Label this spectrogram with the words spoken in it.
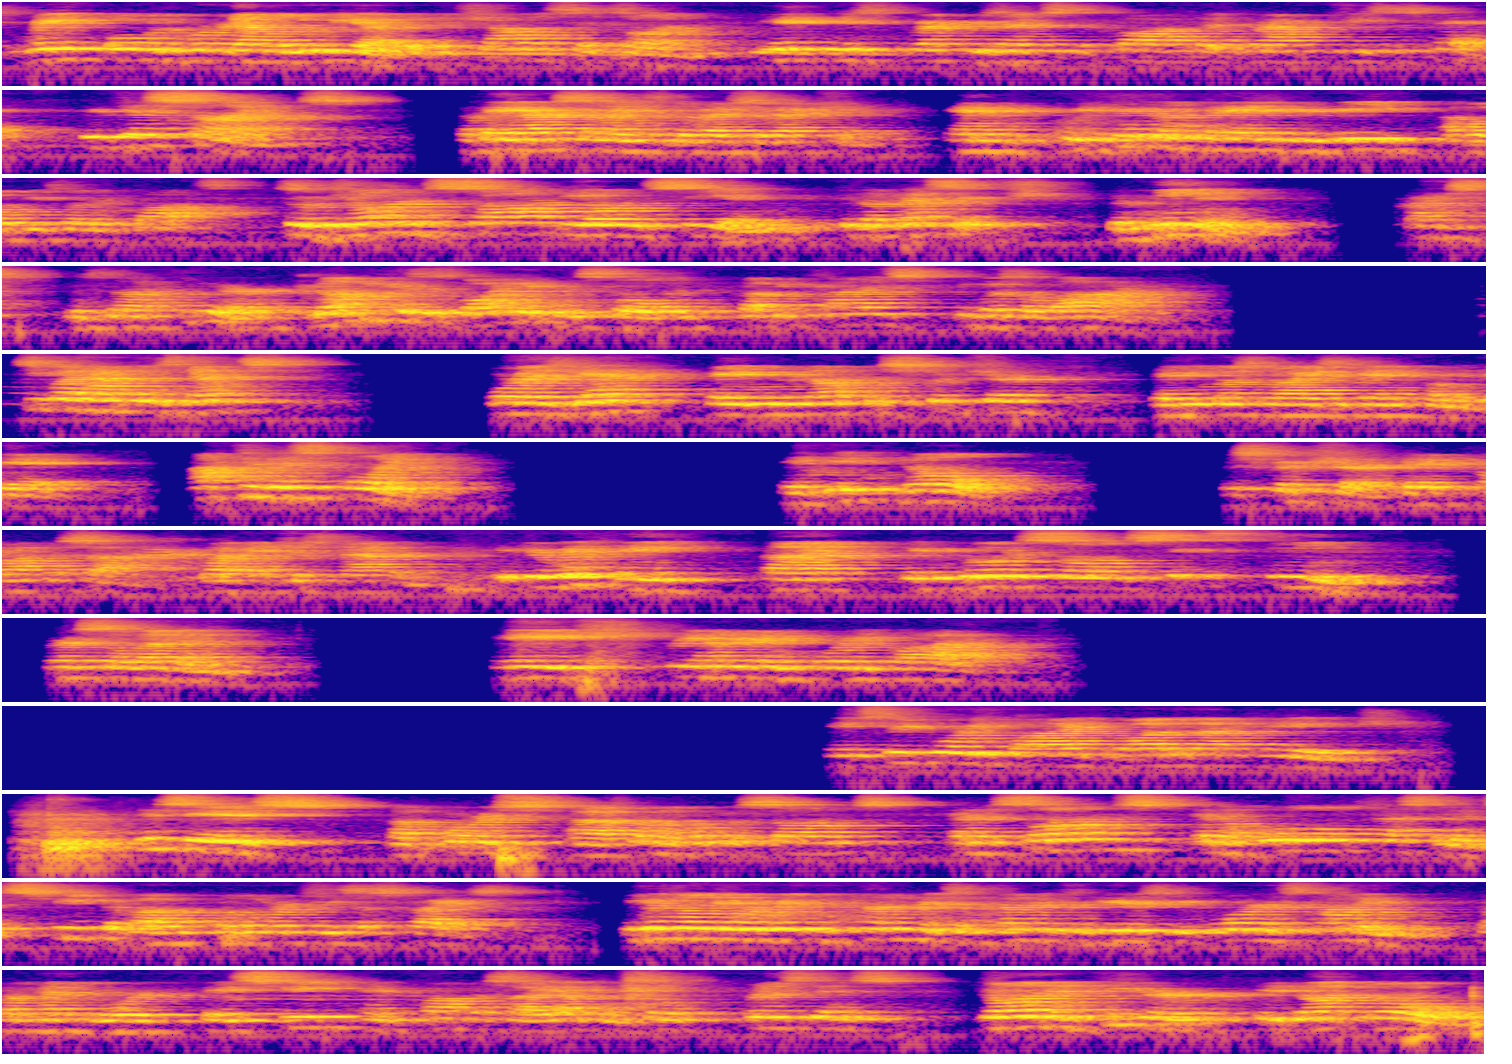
rise again from the dead. Up to this point, is coming from heaven, Lord. They speak and prophesy of and So, for instance, John and Peter did not know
